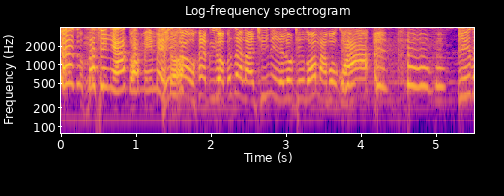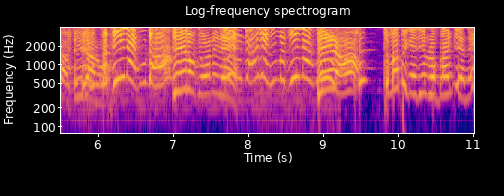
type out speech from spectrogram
အဲ့ဆို Messenger သွားမေးမယ်မင်းတော့ကောင်ဟပ်ပြီးတော့ပတ်စံလာချီးနေတယ်လို့ထင်သွားမှာပေါ့ကွာပြေးတာပြေးကြတော့မပြေးနိုင်ဘူးတော့ပြေးလို့ပြောနေတယ်တားတယ်ပြီးမပြေးနိုင်ဘူးပြေးတာကျမတကယ်ချင်း reply ပြန်နေ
